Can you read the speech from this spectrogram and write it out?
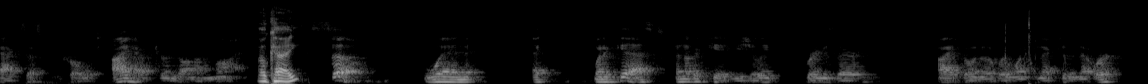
access control, which I have turned on on mine. Okay. So when a, when a guest, another kid usually brings their iPhone over and want to connect to the network,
